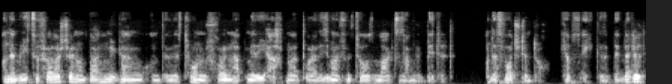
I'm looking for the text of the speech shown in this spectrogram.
Und dann bin ich zu Förderstellen und Banken gegangen und Investoren und Freunde und habe mir die 800 oder die 750.000 Mark zusammengebettelt. Und das Wort stimmt doch. Ich habe es echt bebettelt.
